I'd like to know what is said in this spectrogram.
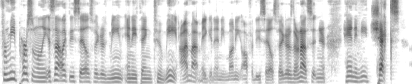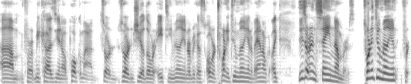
for me personally, it's not like these sales figures mean anything to me. I'm not making any money off of these sales figures. They're not sitting here handing me checks um, for because you know Pokemon Sword Sword and Shield over 18 million or because over 22 million of Animal like these are insane numbers. 22 million for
